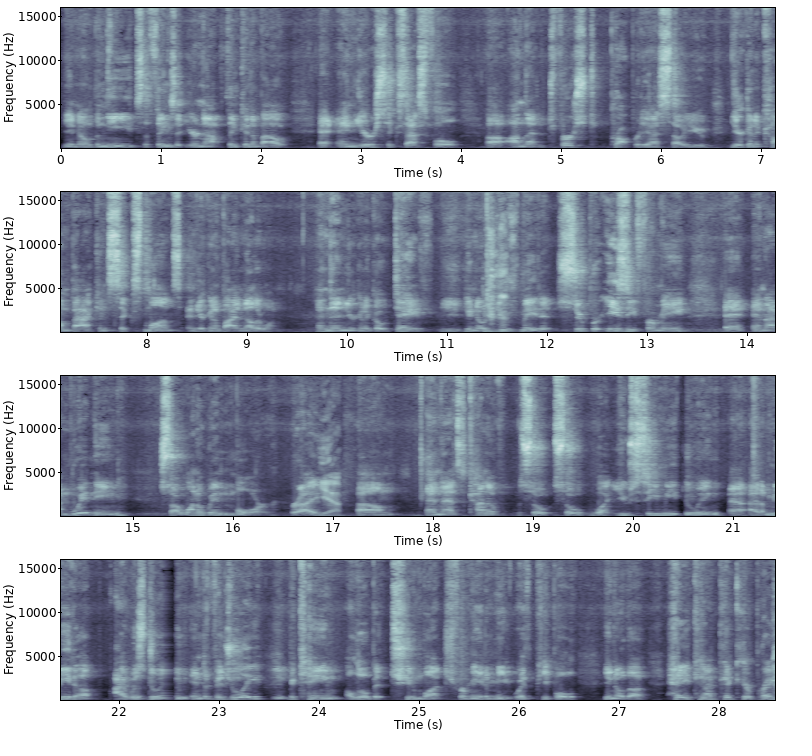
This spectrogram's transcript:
you know, the needs, the things that you're not thinking about, and, and you're successful uh, on that first property I sell you, you're going to come back in six months and you're going to buy another one. And then you're going to go, Dave, you, you know, you've made it super easy for me, and, and I'm winning, so I want to win more, right? Yeah. Um, and that's kind of so. So what you see me doing at, at a meetup, I was doing individually. It became a little bit too much for me to meet with people. You know, the hey, can I pick your brain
